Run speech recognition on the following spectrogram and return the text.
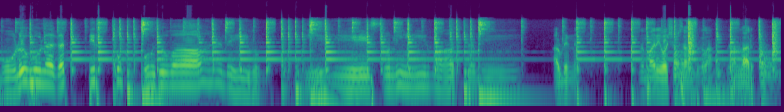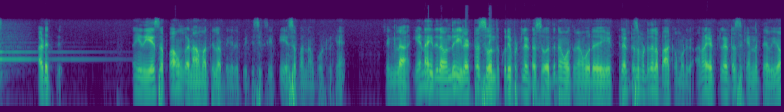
முழு உலகத்திற்கும் பொதுவான தெய்வம் ஏசு நீர் மாத்திரமே. அப்படின்னு இந்த மாதிரி ஒர்ஷிப் சாங்ஸுக்கெல்லாம் நல்லா இருக்கும். அடுத்து. இது ஏசப்பா உங்கள் நாமத்தில் அப்படிங்கிற பிடி சிக்ஸ் எயிட் ஏசப்பா நான் போட்டிருக்கேன். சரிங்களா? ஏன்னா இதில் வந்து லெட்டர்ஸ் வந்து குறிப்பிட்ட லெட்டர்ஸ் வந்து நான் ஒரு ஒரு எட்டு லெட்டர்ஸ் மட்டும் இதில் பார்க்க முடியும். அதனால் எட்டு லெட்டர்ஸுக்கு என்ன தேவையோ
